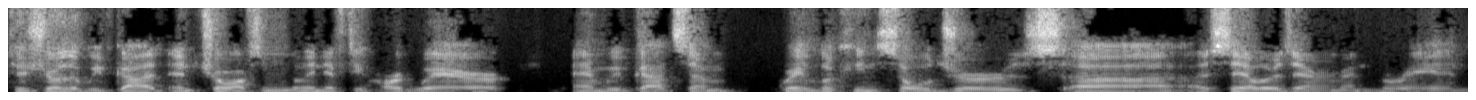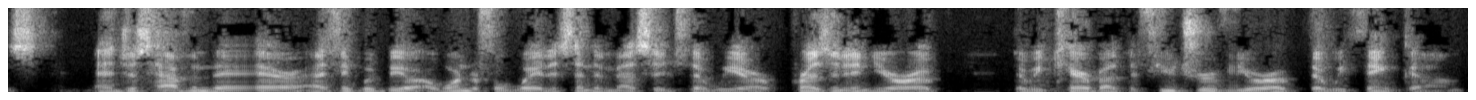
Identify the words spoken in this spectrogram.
to show that we've got and show off some really nifty hardware, and we've got some great looking soldiers, uh, sailors, airmen, marines, and just have them there. I think would be a wonderful way to send a message that we are present in Europe, that we care about the future of Europe, that we think, um,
